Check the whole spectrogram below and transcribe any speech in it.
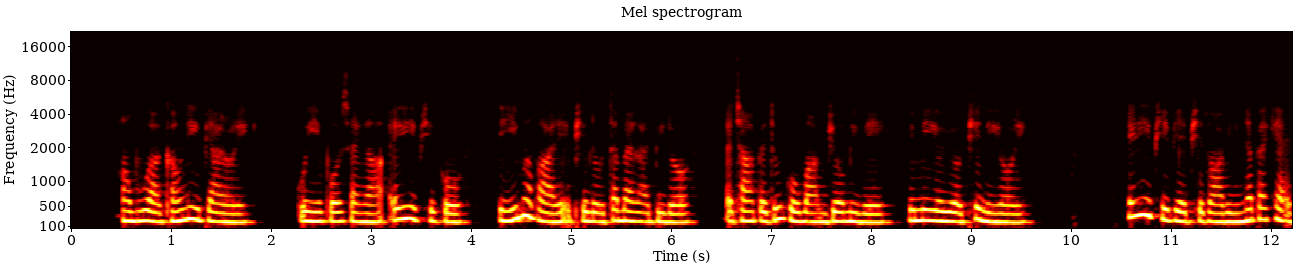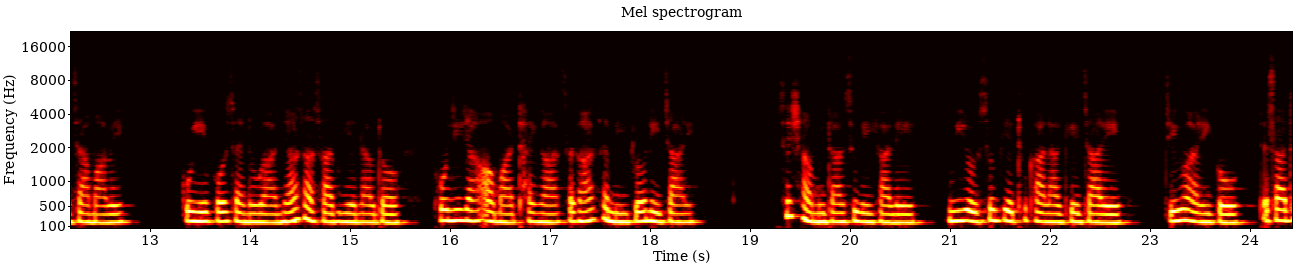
။အောင်ဘူးကခေါင်းကြီးပြတော့တယ်။ကိုရင်ဘောဆန်ကအဲ့ဒီအဖြစ်ကိုအရေးမပါတဲ့အဖြစ်လို့သတ်မှတ်လိုက်ပြီးတော့အခြားဘသူကမှမပြောမိပဲမိမိရော့ရော့ဖြစ်နေရောတယ်။အဲ့ဒီဖြစ်ဖြစ်ဖြစ်သွားပြီးနှစ်ပတ်ခန့်အကြာမှာပဲကိုရင်ဘောဆန်တို့ကညစာစားပြီးတဲ့နောက်တော့ဘုန်းကြီးကျောင်းအောက်မှာထိုင်ကစကားဆက်ပြီးပြောနေကြတယ်။စစ်ဆောင်မိသားစုတွေကလည်းမိတို့စွန့်ပစ်ထုတ်ခါလာခဲ့ကြတဲ့ ဂျေးဝါတွေကိုတဆတ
